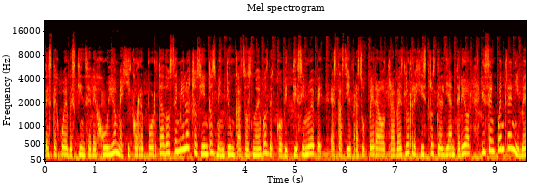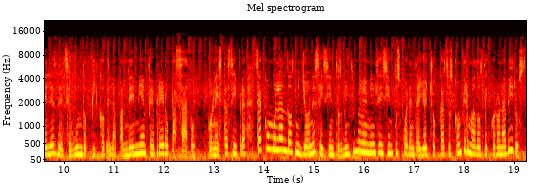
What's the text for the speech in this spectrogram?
este jueves 15 de julio, México reporta 12.821 casos nuevos de COVID-19. Esta cifra supera otra vez los registros del día anterior y se encuentra en niveles del segundo pico de la pandemia en febrero pasado. Con esta cifra se acumulan 2.629.648 casos confirmados de coronavirus.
